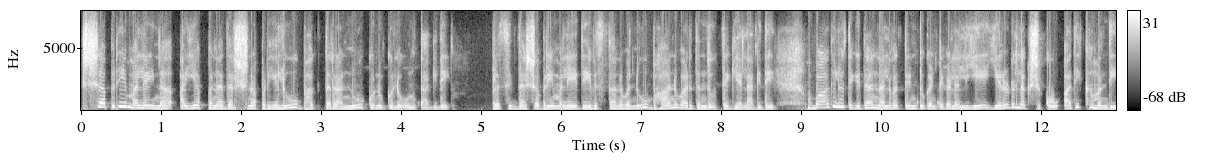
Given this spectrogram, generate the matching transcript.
ಶಬರಿಮಲೈನ ಅಯ್ಯಪ್ಪನ ದರ್ಶನ ಪಡೆಯಲು ಭಕ್ತರ ನೂಕುನುಗ್ಗಲು ಉಂಟಾಗಿದೆ. ಪ್ರಸಿದ್ಧ ಶಬರಿಮಲೆ ದೇವಸ್ಥಾನವನ್ನು ಭಾನುವಾರದಂದು ತೆಗೆಯಲಾಗಿದೆ. ಬಾಗಿಲು ತೆಗೆದ ನಲವತ್ತೆಂಟು ಗಂಟೆಗಳಲ್ಲಿಯೇ ಎರಡು ಲಕ್ಷಕ್ಕೂ ಅಧಿಕ ಮಂದಿ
